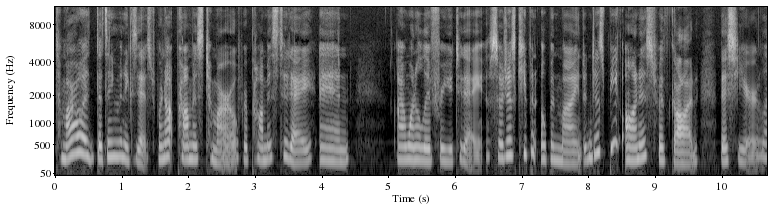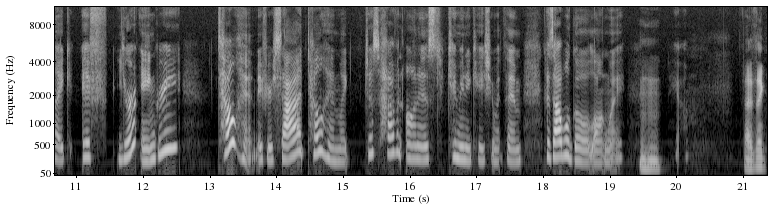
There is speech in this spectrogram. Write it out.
tomorrow it doesn't even exist we're not promised tomorrow we're promised today and I want to live for you today. So just keep an open mind and just be honest with God this year. Like, if you're angry, tell Him. If you're sad, tell Him. Like, just have an honest communication with Him because that will go a long way. Mm-hmm. Yeah. I think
